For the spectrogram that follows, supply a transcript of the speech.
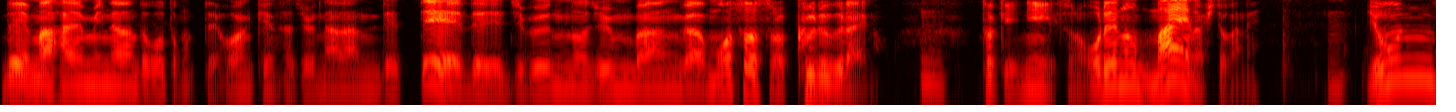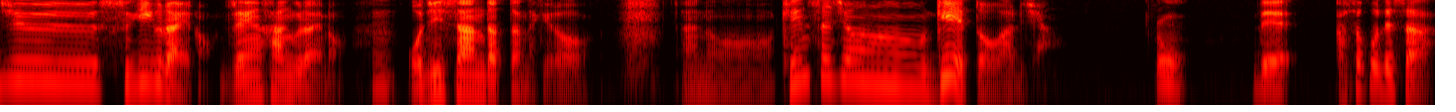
でまあ早めに並んどこうと思って保安検査場に並んでてで自分の順番がもうそろそろ来るぐらいのうん。時にその俺の前の人がね、うん。40過ぎぐらいの前半ぐらいのうん。おじさんだったんだけど、あのー検査場のゲートあるじゃん。う。んであそこでさ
